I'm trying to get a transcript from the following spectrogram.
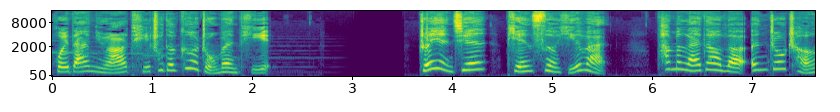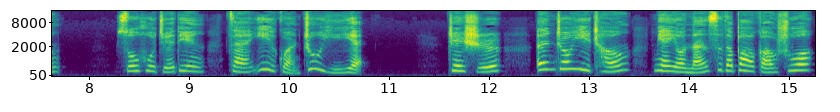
回答女儿提出的各种问题。转眼间天色已晚，他们来到了恩州城。苏护决定在驿馆住一夜。这时，恩州驿丞面有难色的报告说：“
